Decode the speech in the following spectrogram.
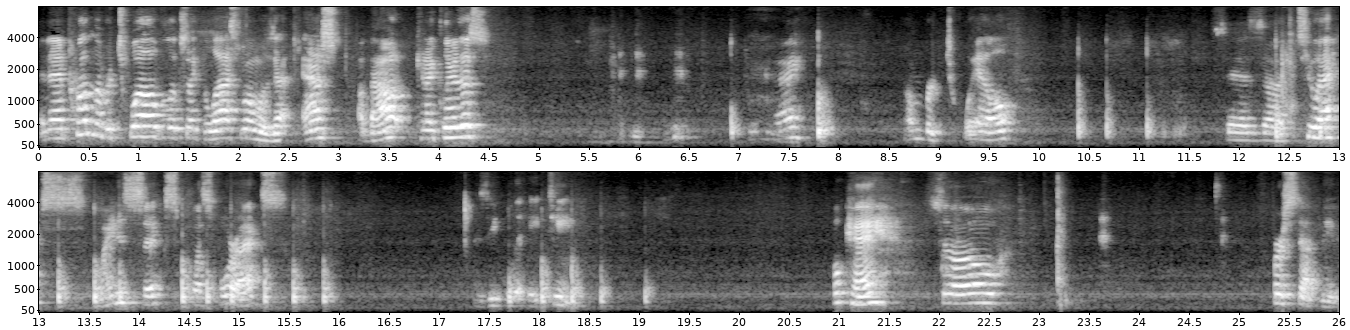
And then problem number 12 looks like the last one was asked about. Can I clear this? Okay. Number 12 says uh, 2x minus 6 plus 4x is equal to 18. Okay, so first step maybe.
